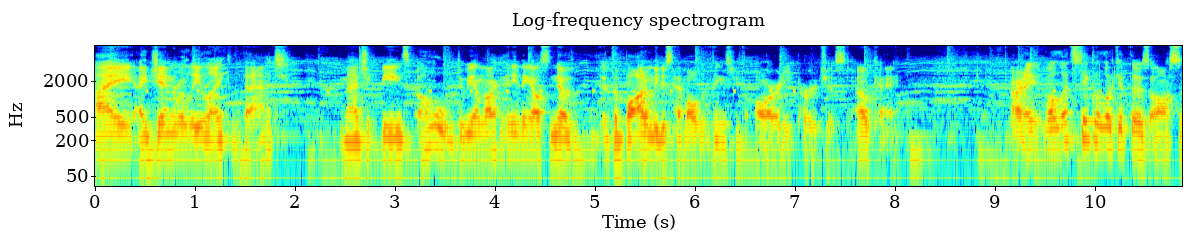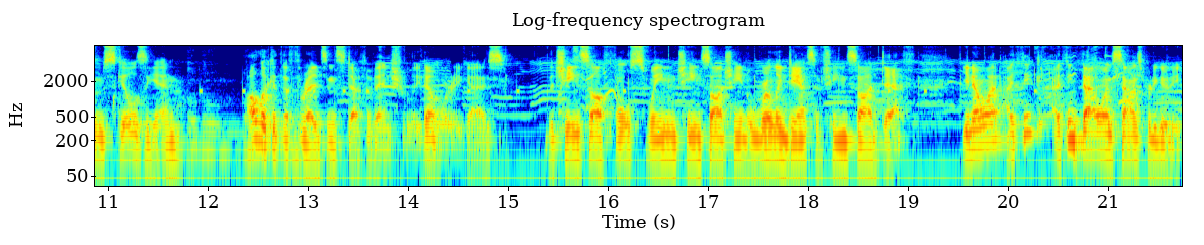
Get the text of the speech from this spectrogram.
I I generally like that. Magic Beans. Oh, do we unlock anything else? No, at the bottom we just have all the things we've already purchased. Okay. Alright, well let's take a look at those awesome skills again. I'll look at the threads and stuff eventually, don't worry guys. The Chainsaw Full Swing, Chainsaw Chain, Whirling Dance of Chainsaw Death. You know what? I think I think that one sounds pretty good.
